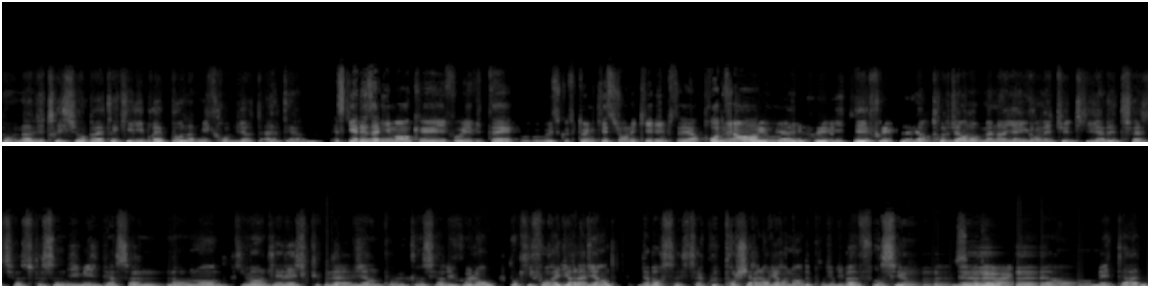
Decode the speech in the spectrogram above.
Donc notre nutrition doit être équilibrée pour notre microbiote interne. Est-ce qu'il y a des aliments qu'il faut éviter, ou est-ce que c'est une question d'équilibre, c'est-à-dire trop de viande Oui, il faut éviter, il faut éviter la viande, trop de viande. maintenant, il y a une grande étude qui vient d'être faite sur 70 000 personnes dans le monde qui montrent les risques de la viande pour le cancer du côlon. Donc il faut réduire la viande. D'abord, ça, coûte trop cher à l'environnement de produire du bœuf, en CO2, en méthane.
